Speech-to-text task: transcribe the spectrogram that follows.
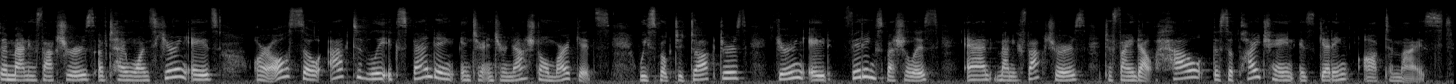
The manufacturers of Taiwan's hearing aids are also actively expanding into international markets. We spoke to doctors, hearing aid fitting specialists, and manufacturers to find out how the supply chain is getting optimized.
